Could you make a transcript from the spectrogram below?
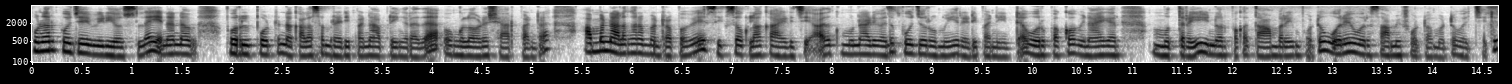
புனர் பூஜை வீடியோஸில் என்னென்ன பொருள் போட்டு நான் கலசம் ரெடி பண்ணேன் அப்படிங்கிறத உங்களோட ஷேர் பண்ணுறேன் அம்மன் அலங்காரம் பண்ணுறப்பவே சிக்ஸ் ஓ கிளாக் ஆகிடுச்சு அதுக்கு முன்னாடி வந்து பூஜை ரூமையும் ரெடி பண்ணிவிட்டேன் ஒரு பக்கம் விநாயகர் முத்திரையும் இன்னொரு பக்கம் தாமரையும் போட்டு ஒரே ஒரு சாமி ஃபோட்டோ மட்டும் வச்சுட்டு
